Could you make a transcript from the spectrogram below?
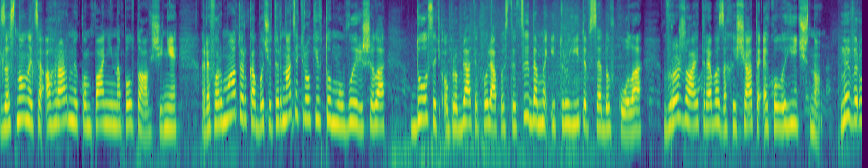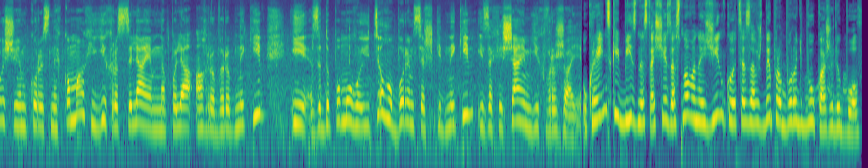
засновниця аграрної компанії на Полтавщині. Реформаторка, бо 14 років тому вирішила досить обробляти поля пестицидами і труїти все довкола. Врожай треба захищати екологічно. Ми вирощуємо корисних комах, їх розселяємо на поля агровиробників, і за допомогою цього боремося шкідників і захищаємо їх врожаї. Український бізнес та ще й заснований жінкою це завжди про боротьбу, каже Любов.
